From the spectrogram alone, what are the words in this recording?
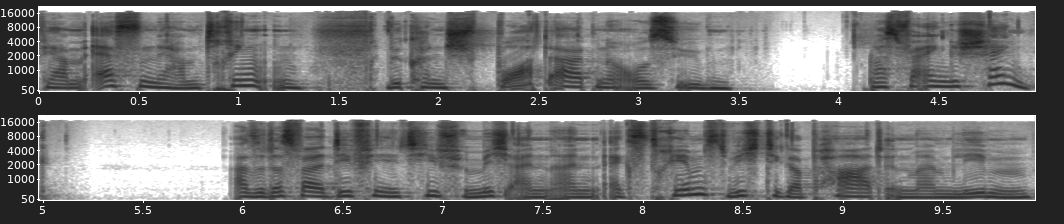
Wir haben Essen, wir haben Trinken. Wir können Sportarten ausüben. Was für ein Geschenk. Also das war definitiv für mich ein, ein extremst wichtiger Part in meinem Leben,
